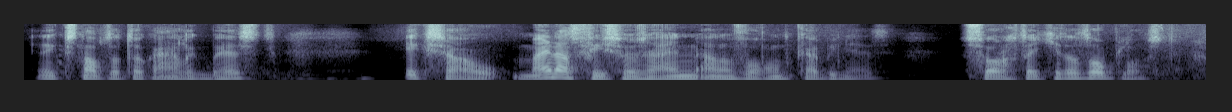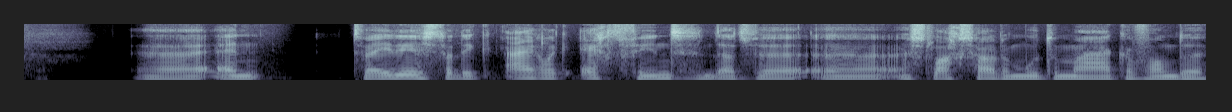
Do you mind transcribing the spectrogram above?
En ik snap dat ook eigenlijk best. Ik zou, mijn advies zou zijn aan een volgend kabinet, zorg dat je dat oplost. Uh, en tweede is dat ik eigenlijk echt vind dat we uh, een slag zouden moeten maken van de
